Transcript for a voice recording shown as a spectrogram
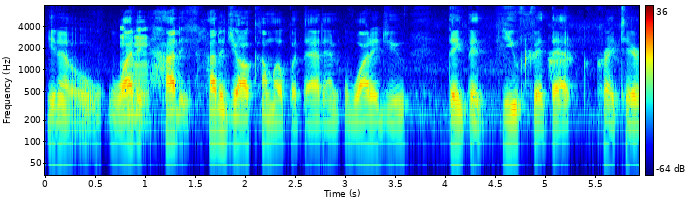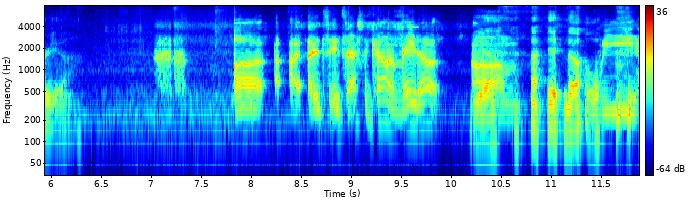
You know, why did how did how did y'all come up with that, and why did you think that you fit that criteria? Uh, I, it's it's actually kind of made up. Yeah, Um, I know. we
